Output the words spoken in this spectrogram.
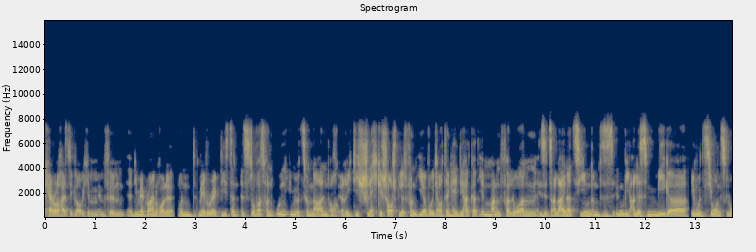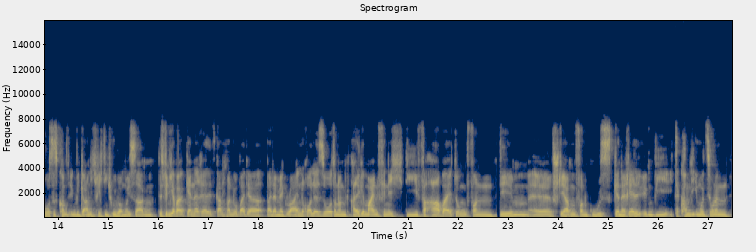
Carol heißt sie, glaube ich, im, im Film, äh, die Mac Ryan-Rolle. Und Maverick, die ist dann ist sowas von unemotional und auch richtig schlecht geschauspielert von ihr, wo ich auch denke, hey, die hat gerade ihren Mann verloren, ist jetzt alleinerziehend und das ist irgendwie alles mega emotionslos. Das kommt irgendwie gar nicht richtig rüber, muss ich sagen. Das finde ich aber generell gar nicht mal nur bei der, bei der Mac Ryan-Rolle so, sondern allgemein finde ich die Verarbeitung von dem äh, Sterben von Goose generell irgendwie, da kommen die Emotionen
